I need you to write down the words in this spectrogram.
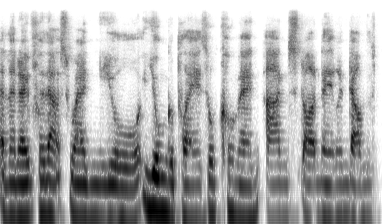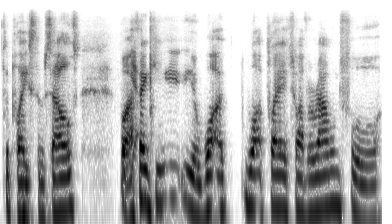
and then hopefully that's when your younger players will come in and start nailing down the, place themselves. But I think you, know what a what a player to have around for,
